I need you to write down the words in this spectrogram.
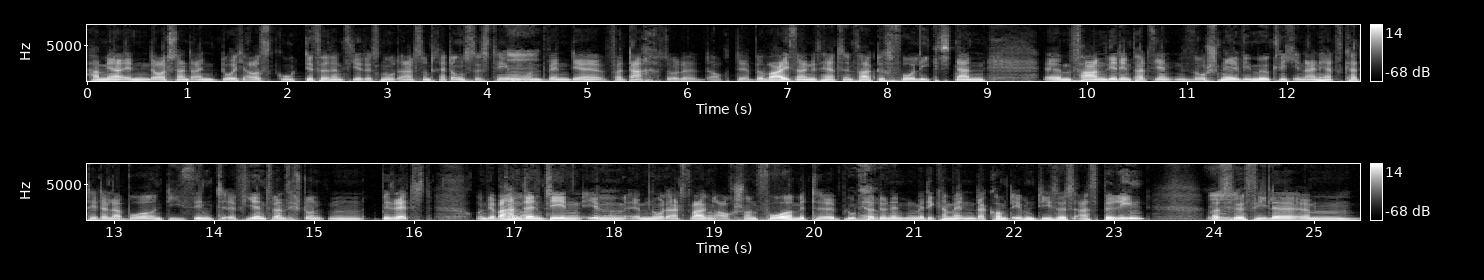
haben ja in Deutschland ein durchaus gut differenziertes Notarzt- und Rettungssystem. Mhm. Und wenn der Verdacht oder auch der Beweis eines Herzinfarktes vorliegt, dann ähm, fahren wir den Patienten so schnell wie möglich in ein Herzkatheterlabor und die sind äh, 24 Stunden besetzt. Und wir behandeln Bereit. den im, im Notarztwagen auch schon vor mit äh, blutverdünnenden Medikamenten. Da kommt eben dieses Aspirin was mhm. für viele ähm,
